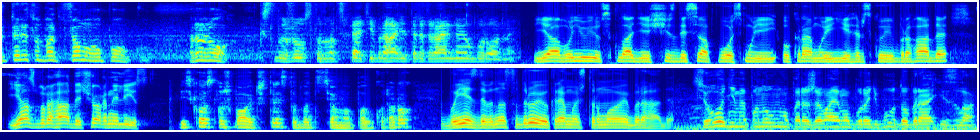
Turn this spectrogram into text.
427-го полку. Рарох. Служу в 125-й бригаді територіальної оборони. Я воюю в складі 68-ї окремої єгерської бригади. Я з бригади Чорний ліс. Військовослужбовець 427-го полку Рарох. Боєць 92-ї окремої штурмової бригади. Сьогодні ми по-новому переживаємо боротьбу добра і зла.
